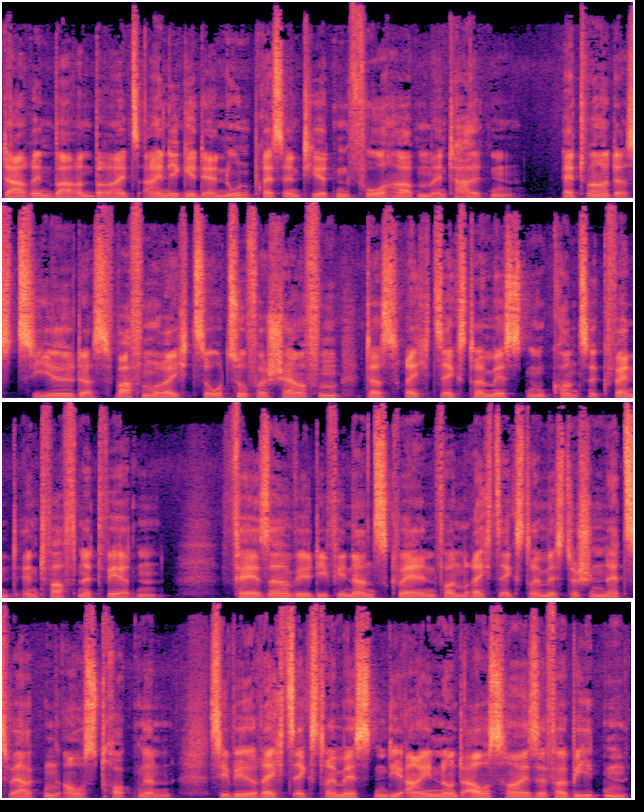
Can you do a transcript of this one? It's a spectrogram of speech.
Darin waren bereits einige der nun präsentierten Vorhaben enthalten. Etwa das Ziel, das Waffenrecht so zu verschärfen, dass Rechtsextremisten konsequent entwaffnet werden. Faeser will die Finanzquellen von rechtsextremistischen Netzwerken austrocknen. Sie will Rechtsextremisten die Ein- und Ausreise verbieten,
